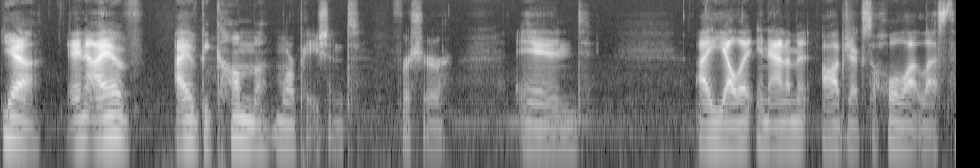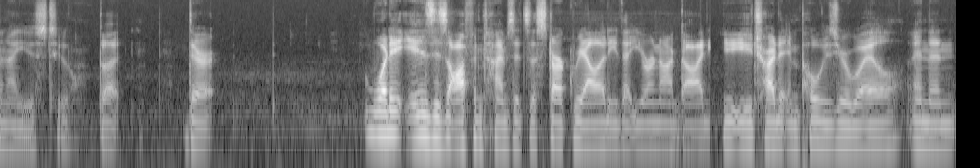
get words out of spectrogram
Yeah, and I have I have become more patient for sure, and I yell at inanimate objects a whole lot less than I used to. But there, what it is is oftentimes it's a stark reality that you're not God. You you try to impose your will, and then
